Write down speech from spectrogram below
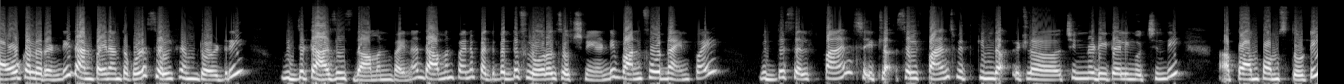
మావ్ కలర్ అండి. దానిపైన అంతా కూడా self embroidery with the tassels దామన్ పైన. దామన్ పైన పెద్ద పెద్ద ఫ్లోరల్స్ వచ్చినాయండి. One four nine five with the self pants ఇట్లా సెల్ఫ్ ప్యాంట్స్ విత్ కింద ఇట్లా చిన్న డీటెయిలింగ్ వచ్చింది. ఆ పామ్ పామ్స్ తోటి.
